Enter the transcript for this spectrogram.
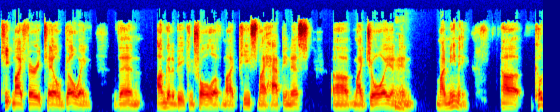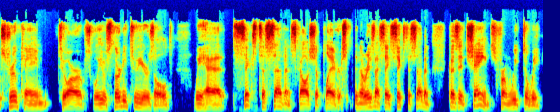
keep my fairy tale going, then I'm going to be control of my peace, my happiness, uh, my joy, and mm. and my meaning. Uh, Coach Drew came to our school. He was 32 years old we had six to seven scholarship players. And the reason I say six to seven, because it changed from week to week.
